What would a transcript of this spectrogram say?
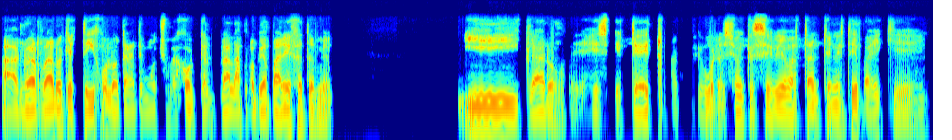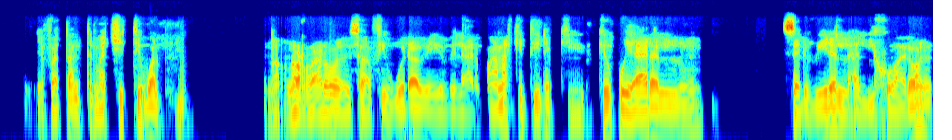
Ah, no es raro que este hijo lo trate mucho mejor que a la propia pareja también. Y claro, es, este, es una configuración que se ve bastante en este país que es bastante machista igual. No, no es raro esa figura de, de las hermanas que tienen que, que cuidar al, servir al, al hijo varón.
